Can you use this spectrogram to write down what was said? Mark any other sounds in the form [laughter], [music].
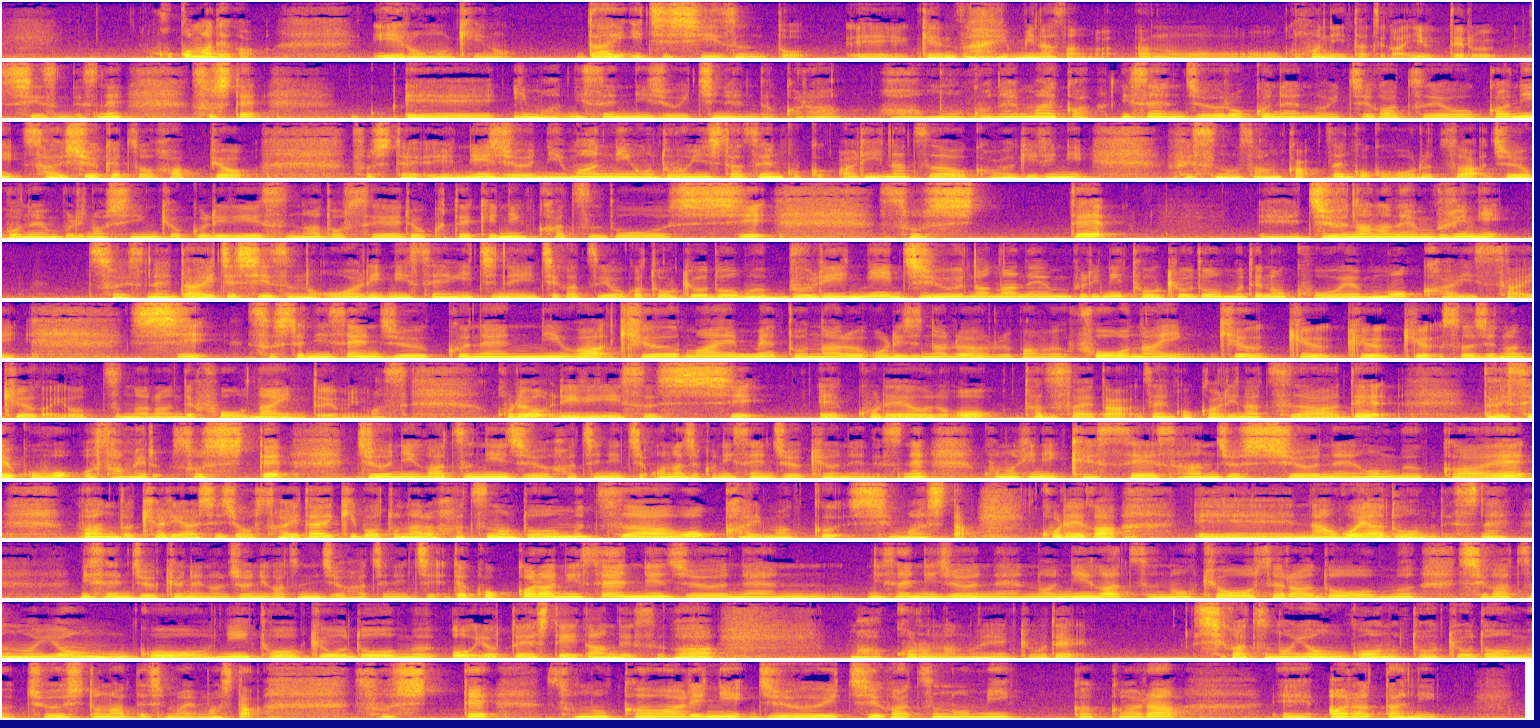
ここまでがイエローモンキーの第1シーズンと、えー、現在 [laughs] 皆さんが、あのー、本人たちが言ってるシーズンですね。そして、えー、今2021年だから、はあ、もう5年前か。2016年の1月8日に再集結を発表。そして、えー、22万人を動員した全国アリーナツアーを皮切りにフェスの参加全国ホールツアー15年ぶりの新曲リリースなど精力的に活動しそして、えー、17年ぶりにそうですね。第1シーズンの終わり2001年1月8日東京ドームぶりに17年ぶりに東京ドームでの公演も開催しそして2019年には9枚目となるオリジナルアルバム「499999」数字の9が4つ並んで「49」と読みます。これをリリースしえこれを携えた全国アリーナツアーで大成功を収める。そして12月28日同じく2019年ですね。この日に結成30周年を迎えバンドキャリア史上最大規模となる初のドームツアーを開幕しました。これが、えー、名古屋ドームですね。2019年の12月28日でここから2020年2020年の2月の京セラドーム4月の45に東京ドームを予定していたんですが、まあ、コロナの影響で4月の45の東京ドーム中止となってしまいました。そしてその代わりに11月の3日から、えー、新たに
